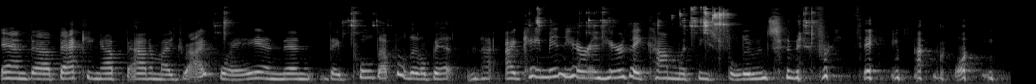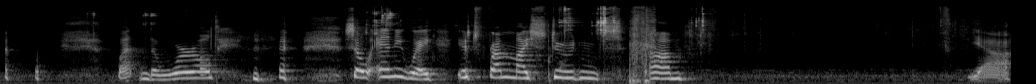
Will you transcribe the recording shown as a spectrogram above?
and uh, backing up out of my driveway. And then they pulled up a little bit. And I came in here, and here they come with these balloons and everything. I'm going, what in the world? so, anyway, it's from my students. Um, yeah.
